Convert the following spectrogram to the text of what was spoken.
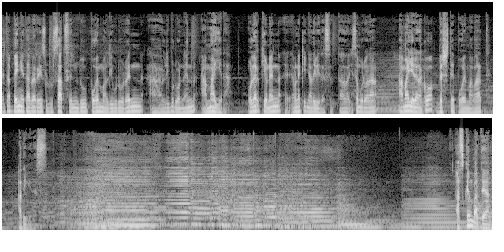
eta behin eta berriz luzatzen du poema libururen, a, liburu honen amaiera. Olerki honen, eh, honekin adibidez, eta izenburua da, amaierarako beste poema bat adibidez. Azken batean,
